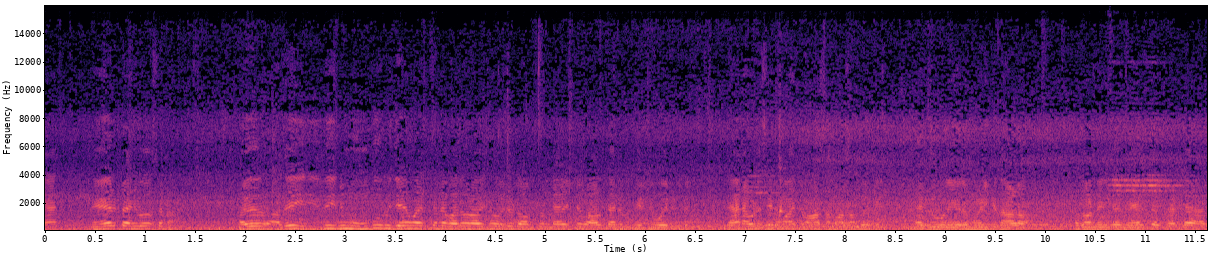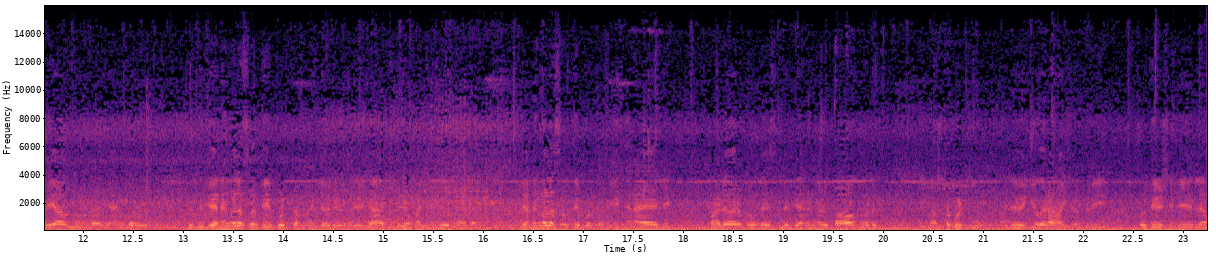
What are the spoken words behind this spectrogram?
ഞാൻ നേരിട്ട് അത് അത് ഇതിനു മുമ്പ് വിജയമായിട്ട് തന്നെ പല പ്രാവശ്യം ഒരു ഡോക്ടർ ഉണ്ടായിട്ട് ആൾക്കാരും തിരിച്ചു പോയിട്ടുണ്ട് ഞാൻ അവിടെ സ്ഥിരമായിട്ട് മാസം മാസം മരുന്ന് ഗുളികൾ മേടിക്കുന്ന ആളാണ്. അതുകൊണ്ട് എനിക്ക് നേരത്തെ കണ്ട് അറിയാവുന്നതുകൊണ്ട് ഞങ്ങൾക്ക് ഇത് ജനങ്ങളെ ശ്രദ്ധയിൽപ്പെടുത്തണമെന്നില്ല ഒരു രാഷ്ട്രീയ മറ്റൊന്നുമല്ല ജനങ്ങളെ ശ്രദ്ധയിൽപ്പെടുത്തണം. ഇങ്ങനെ ആയാലും മലയോര പ്രദേശത്തിലെ ജനങ്ങൾ പാവങ്ങൾ നഷ്ടപ്പെട്ടു പോകും. ഇത് വലിയ ഒരു ആശുപത്രി പ്രതീക്ഷിച്ചില്ല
